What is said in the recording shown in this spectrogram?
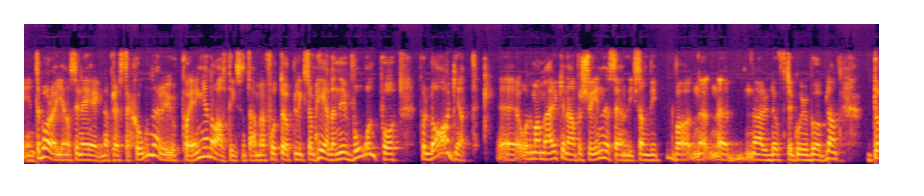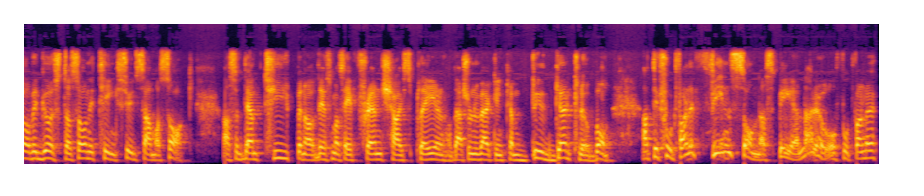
inte bara genom sina egna prestationer, gjort poängen och allting sånt där, men fått upp liksom hela nivån på, på laget. Eh, och man märker när han försvinner sen, liksom, när, när, när luften går i bubblan. David Gustafsson i Tingsryd, samma sak. Alltså den typen av, det som man säger franchise player, där som du verkligen kan bygga en klubb om. Att det fortfarande finns sådana spelare och fortfarande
